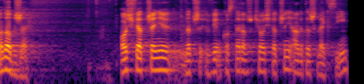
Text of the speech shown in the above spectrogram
No dobrze. Oświadczenie, znaczy Kostera wrzuciła oświadczenie, ale też Lexi.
